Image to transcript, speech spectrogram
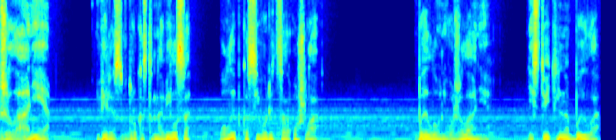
Желание? Велес вдруг остановился, улыбка с его лица ушла. Было у него желание. Действительно было.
